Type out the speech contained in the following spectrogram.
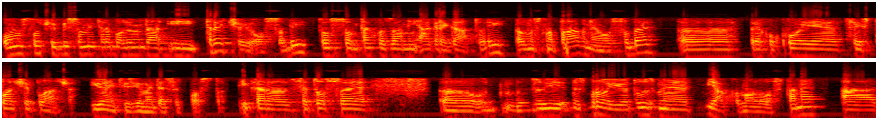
U ovom slučaju bismo mi trebali onda i trećoj osobi, to su takozvani agregatori, odnosno pravne osobe preko koje se isplaćuje plaća i oni ti uzimaju 10%. I kada se to sve uh, zbroj oduzme, jako malo ostane, a,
